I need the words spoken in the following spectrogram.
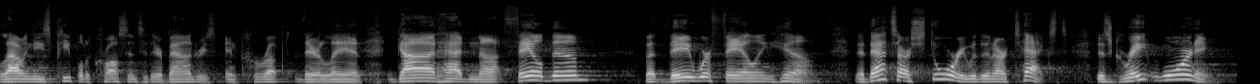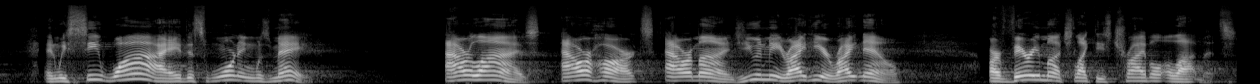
allowing these people to cross into their boundaries and corrupt their land. God had not failed them, but they were failing him. Now, that's our story within our text, this great warning. And we see why this warning was made. Our lives, our hearts, our minds, you and me right here, right now, are very much like these tribal allotments.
